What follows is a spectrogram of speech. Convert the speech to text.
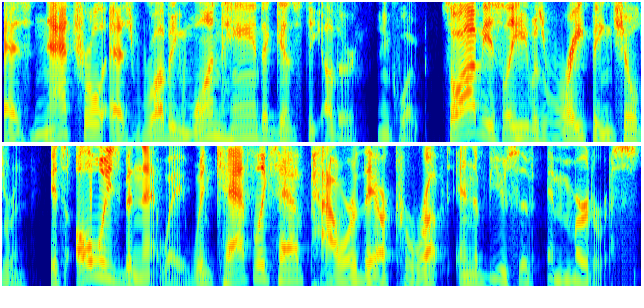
as natural as rubbing one hand against the other end quote. So obviously he was raping children. It's always been that way. When Catholics have power, they are corrupt and abusive and murderous.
